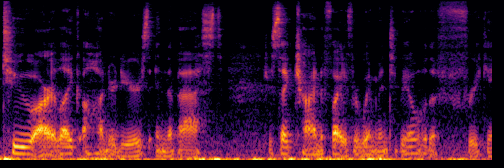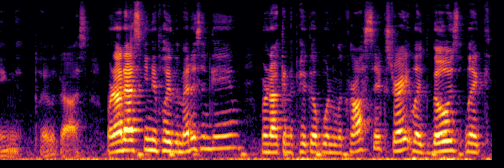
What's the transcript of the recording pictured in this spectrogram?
too are like 100 years in the past. Just like trying to fight for women to be able to freaking play lacrosse. We're not asking you to play the medicine game. We're not going to pick up one lacrosse sticks, right? Like those like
